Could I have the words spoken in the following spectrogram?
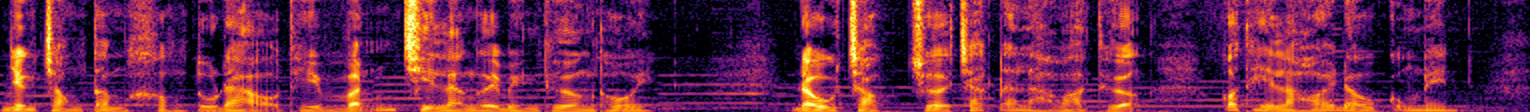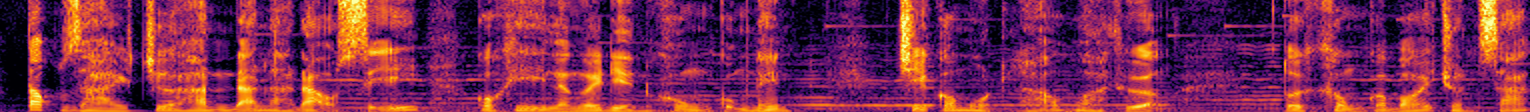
nhưng trong tâm không tu đạo thì vẫn chỉ là người bình thường thôi. Đầu chọc chưa chắc đã là hòa thượng, có thể là hói đầu cũng nên. Tóc dài chưa hẳn đã là đạo sĩ, có khi là người điên khùng cũng nên. Chỉ có một lão hòa thượng, tôi không có bói chuẩn xác.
